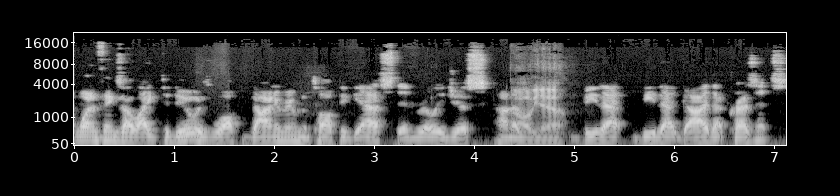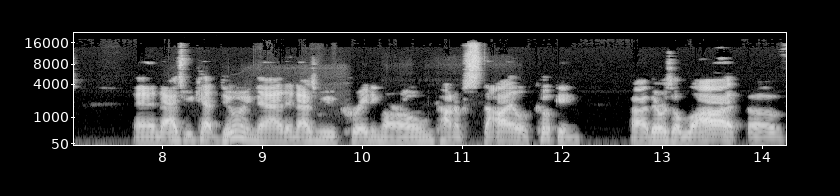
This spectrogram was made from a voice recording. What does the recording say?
one of the things I like to do is walk the dining room and talk to guests and really just kind of oh, yeah. be that be that guy, that presence. And as we kept doing that, and as we were creating our own kind of style of cooking, uh, there was a lot of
